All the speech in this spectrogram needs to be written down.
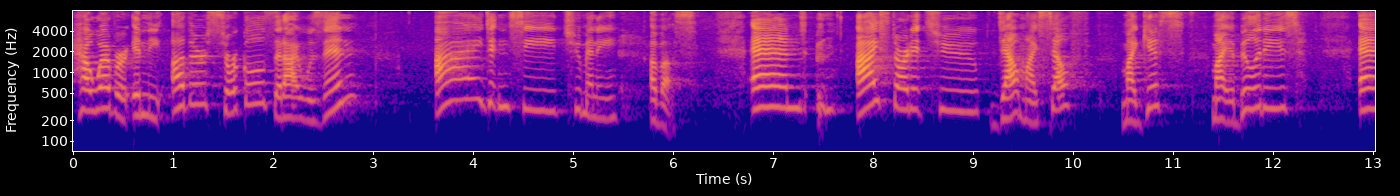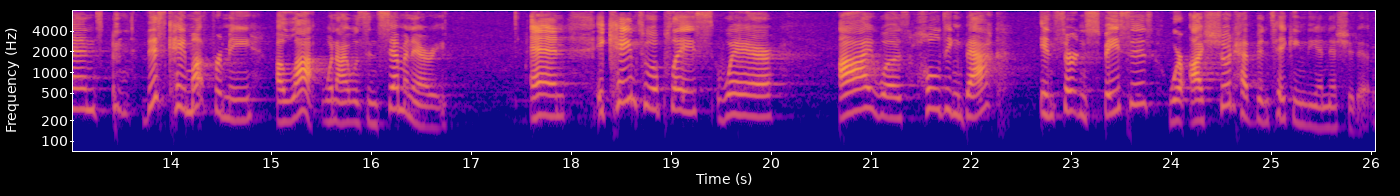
However, in the other circles that I was in, I didn't see too many of us. And I started to doubt myself, my gifts, my abilities. And this came up for me a lot when I was in seminary. And it came to a place where I was holding back in certain spaces where I should have been taking the initiative.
